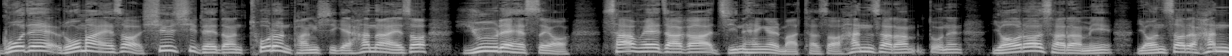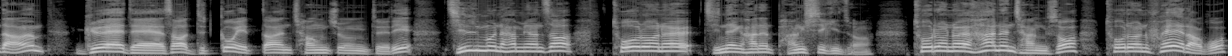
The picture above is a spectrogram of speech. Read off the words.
고대 로마에서 실시되던 토론 방식의 하나에서 유래했어요. 사회자가 진행을 맡아서 한 사람 또는 여러 사람이 연설을 한 다음 그에 대해서 듣고 있던 청중들이 질문하면서 토론을 진행하는 방식이죠. 토론을 하는 장소 토론회라고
